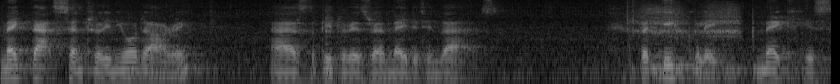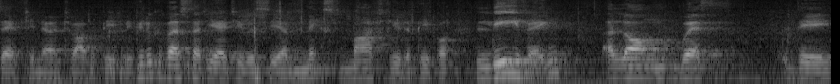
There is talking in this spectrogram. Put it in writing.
Make that central in your diary as the people of Israel made it in theirs but equally make his safety known to other people. If you look at verse 38, you will see a mixed multitude of people leaving along with the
